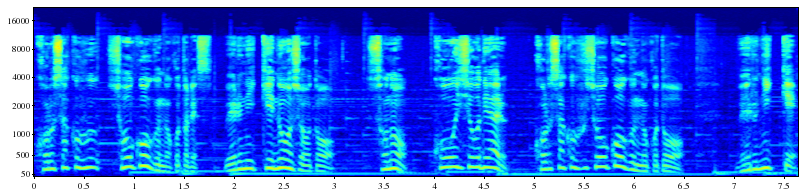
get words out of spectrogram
コルサコフ症候群のことです。ウェルニッケ脳症とその後遺症であるコルサコフ症候群のことをウェルニッケ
